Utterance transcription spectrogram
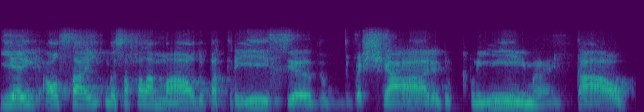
E aí, ao sair, começou a falar mal do Patrícia, do, do, vestiário, do clima e tal.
